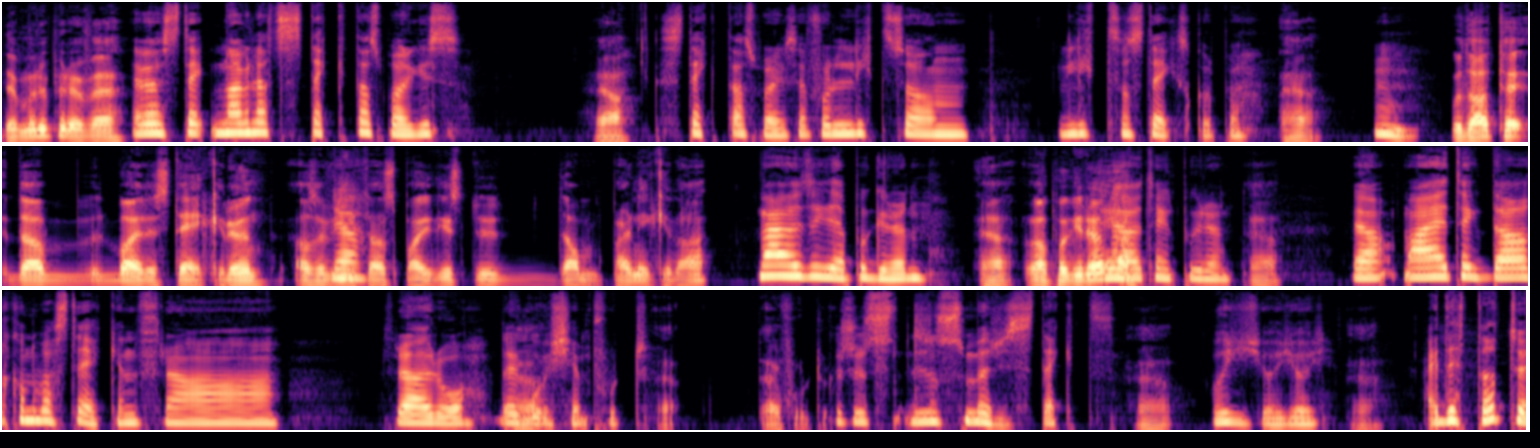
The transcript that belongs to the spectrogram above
Det må du prøve. Jeg vil ha stek, nå har jeg hatt stekt asparges. Ja. Stekt asparges. Jeg får litt sånn Litt sånn stekeskorpe. Og da, da bare steker hun. Altså hvit Ja. asparges, du damper den ikke da? Nei, jeg tenkte jeg på grønn. Ja, Hva på grønn, Ja, ja? jeg tenkte på grønn. Ja. Ja, Nei, jeg tenkte, da kan du bare steke den fra, fra rå. Det Ja. går kjempefort. Det er fort gjort. Kanskje sånn smørstekt. Ja. Oi, oi, oi. Ja. Nei, dette,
